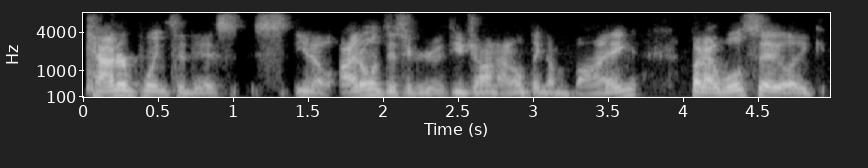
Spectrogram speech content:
counterpoint to this you know i don't disagree with you john i don't think i'm buying but I will say, like,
